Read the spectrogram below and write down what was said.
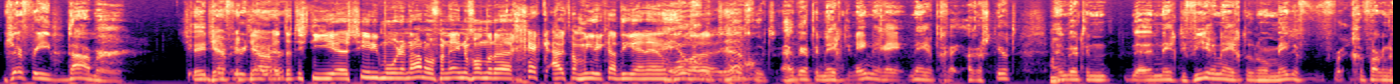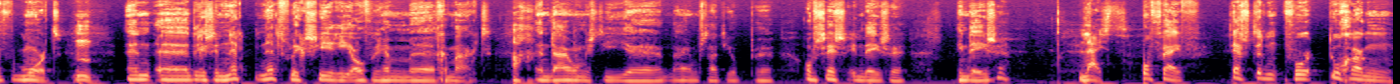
Jeffrey Dahmer. Jeff- Jeffrey Jeff- Dahmer? dat is die uh, seriemoordenaar of een een of andere gek uit Amerika. Die een, Heel andere- goed, ja. heel goed. Hij werd in 1991 gearresteerd... en werd in eh, 1994 door een medegevangene vermoord. Mm. En eh, er is een net Netflix-serie over hem eh, gemaakt. Ach. En daarom, is die, eh, daarom staat hij op, eh, op zes in deze, in deze. Lijst. Op vijf. Testen voor toegang.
